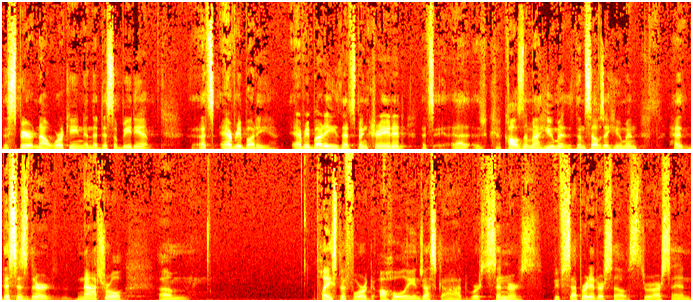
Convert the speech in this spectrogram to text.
the spirit now working in the disobedient. That's everybody. Everybody that's been created, that uh, calls them a human, themselves a human, has, this is their natural um, placed before a holy and just God. We're sinners. We've separated ourselves through our sin.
